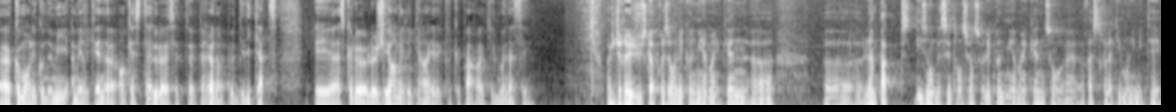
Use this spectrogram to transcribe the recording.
Euh, comment l'économie américaine encaisse-t-elle cette période un peu délicate? Et est-ce que le, le géant américain est quelque part est-il menacé? Je dirais jusqu'à présent, l'économie américaine, euh, euh, l'impact, disons, de ces tensions sur l'économie américaine euh, reste relativement limité.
